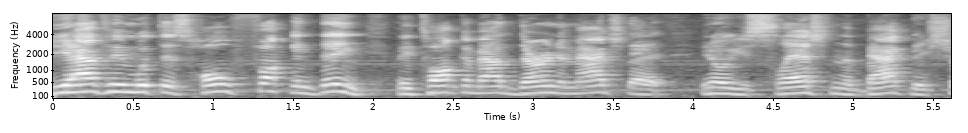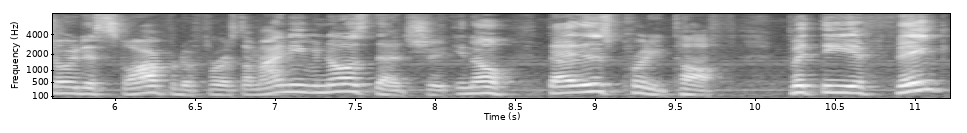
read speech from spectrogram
You have him with this whole fucking thing. They talk about during the match that, you know, you slashed in the back. They show you the scar for the first time. I didn't even notice that shit. You know, that is pretty tough. But do you think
